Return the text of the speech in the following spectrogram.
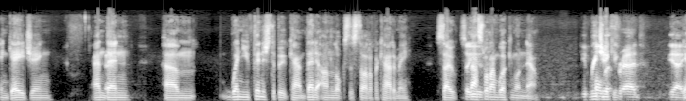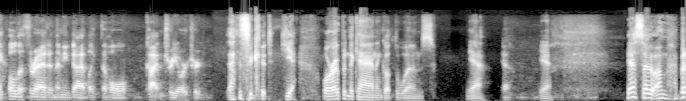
engaging. And Okay. then um, when you finish the bootcamp, then it unlocks the Startup Academy. So, So that's you- what I'm working on now. You pulled a thread. Yeah, you Yeah. pulled a thread, and then you got like the whole cotton tree orchard. That's a good yeah. Or opened the can and got the worms. Yeah. Yeah. Yeah. Yeah. So um, but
